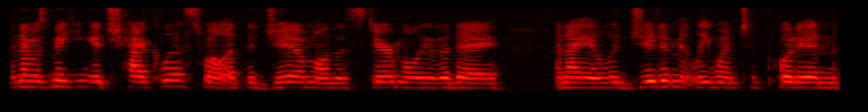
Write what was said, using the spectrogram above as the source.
and I was making a checklist while at the gym on the stair mill the other day, and I legitimately went to put in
